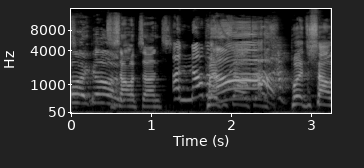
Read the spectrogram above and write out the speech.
Oh my To god! salad ah! sons. Put it Another. to salad. Put it to salad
